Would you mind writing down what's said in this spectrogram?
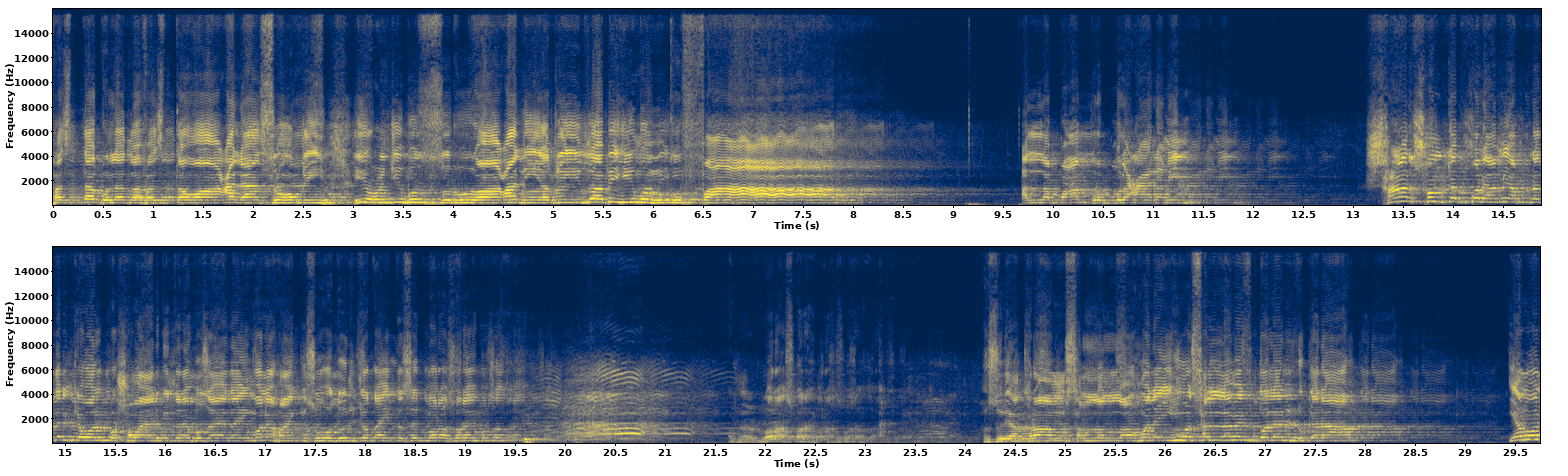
فاستغلظ فاستوى على سوقه يعجب الزراع ليغيظ بهم الكفار আল্লাহ পাক রব্বুল আলামিন সার সংক্ষেপ করে আমি আপনাদেরকে অল্প সময়ের ভিতরে বোঝায় দেয় মনে হয় কিছু ধৈর্য তাইতেছে লড়া সরাই বোঝা যায়। লড়া সরাই বোঝা যায়। হুজুর আকরাম ওয়াসাল্লামের দলের লোকেরা এমন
